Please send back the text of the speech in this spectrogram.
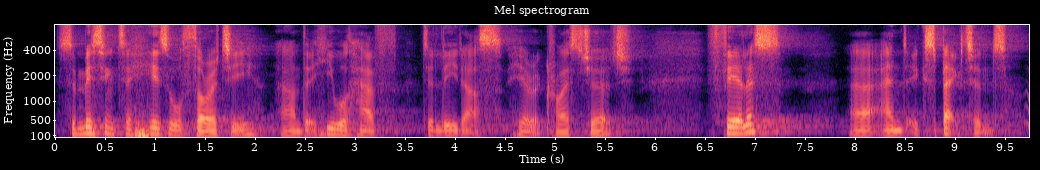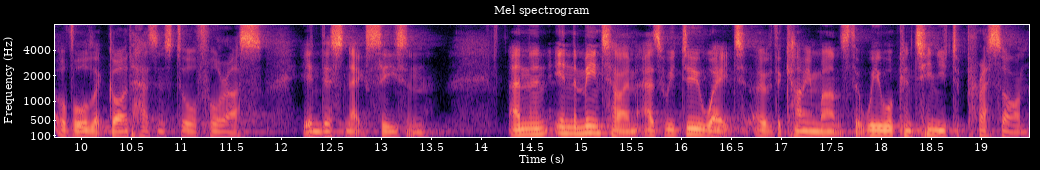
submitting to his authority um, that he will have to lead us here at Christ Church, fearless uh, and expectant of all that God has in store for us in this next season. And then in the meantime, as we do wait over the coming months, that we will continue to press on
